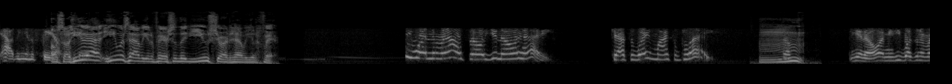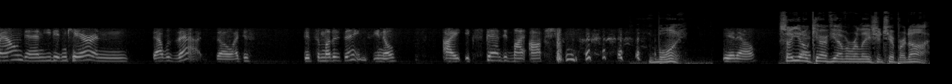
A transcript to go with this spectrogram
having an affair. Oh, so he had, he was having an affair, so then you started having an affair. Wasn't around, so, you know, hey, cats away, mice will play. Mm. You know, I mean, he wasn't around and he didn't care, and that was that. So I just did some other things, you know. I expanded my options, Boy. you know. So you don't care if you have a relationship or not.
